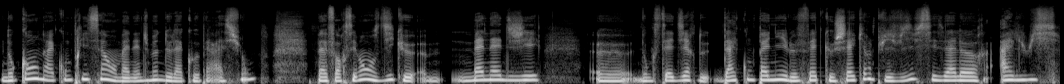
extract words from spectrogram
Et donc quand on a compris ça en management de la coopération, bah forcément on se dit que euh, manager, euh, donc c'est-à-dire d'accompagner le fait que chacun puisse vivre ses valeurs à lui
